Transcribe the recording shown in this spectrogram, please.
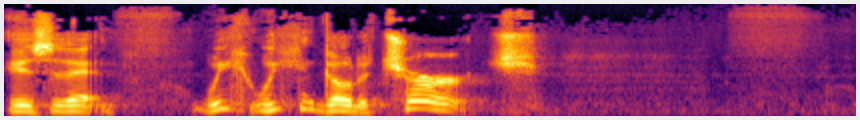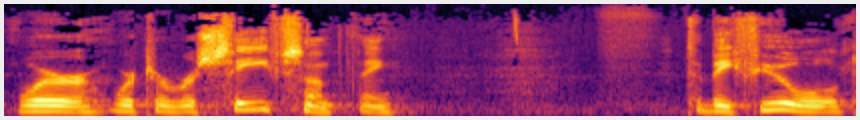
is that we, we can go to church where we're to receive something to be fueled.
